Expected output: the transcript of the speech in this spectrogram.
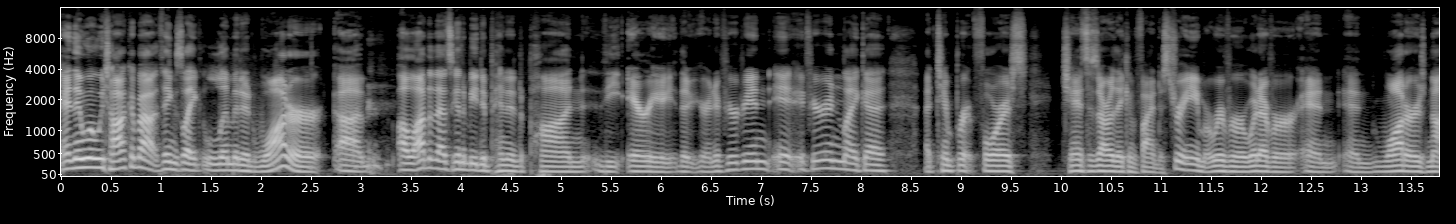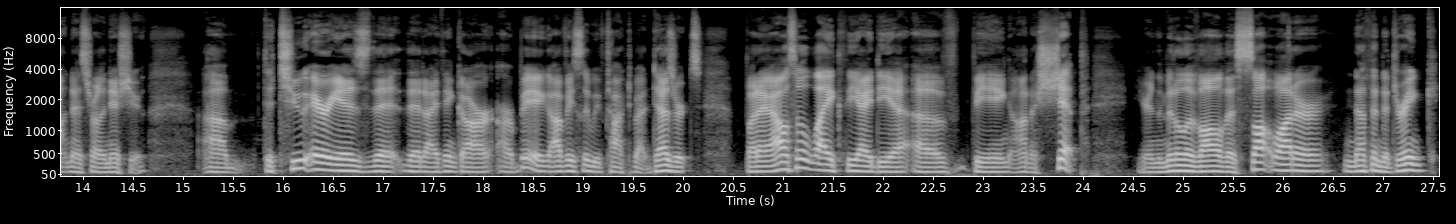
and then when we talk about things like limited water, um, a lot of that's going to be dependent upon the area that you're in. If you're in, if you're in like a, a temperate forest, chances are they can find a stream, a river, or whatever, and and water is not necessarily an issue. Um, the two areas that that I think are are big, obviously we've talked about deserts, but I also like the idea of being on a ship. You're in the middle of all this salt water, nothing to drink,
